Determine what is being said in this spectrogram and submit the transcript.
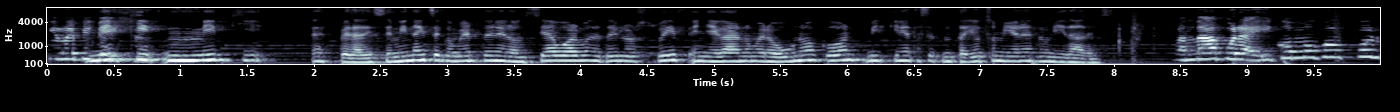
que Reputation. Milky, Milky- espera, dice Midnight se convierte en el onceavo álbum de Taylor Swift en llegar al número uno con 1.578 millones de unidades. andaba por ahí como con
